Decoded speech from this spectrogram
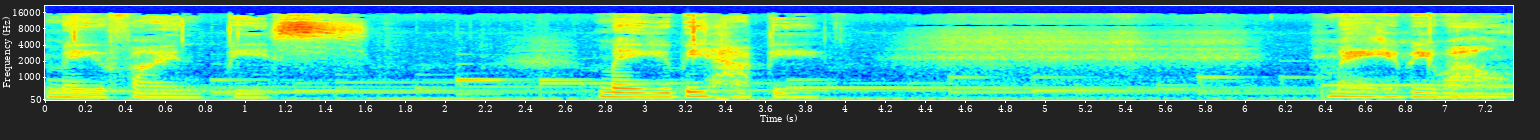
May you find peace. May you be happy. May you be well.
